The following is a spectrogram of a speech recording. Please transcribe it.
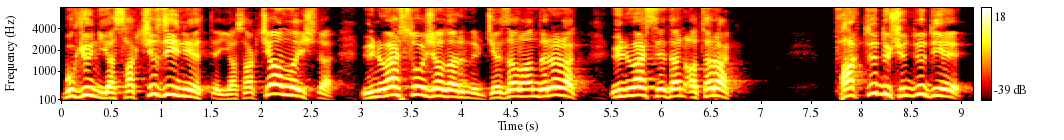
Bugün yasakçı zihniyette, yasakçı anlayışla üniversite hocalarını cezalandırarak, üniversiteden atarak, farklı düşündü diye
